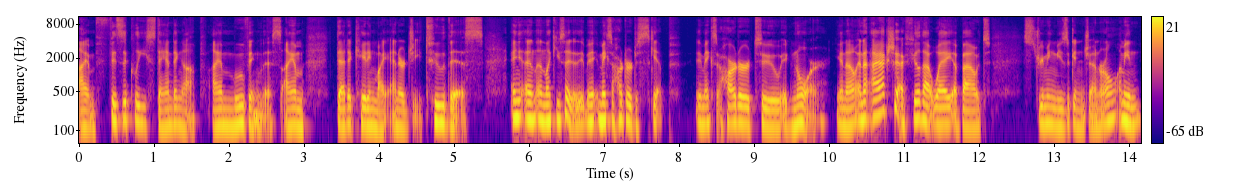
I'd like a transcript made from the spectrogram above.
I am physically standing up. I am moving this. I am dedicating my energy to this. And, and, and like you said, it, it makes it harder to skip. It makes it harder to ignore, you know? And I actually, I feel that way about streaming music in general. I mean,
